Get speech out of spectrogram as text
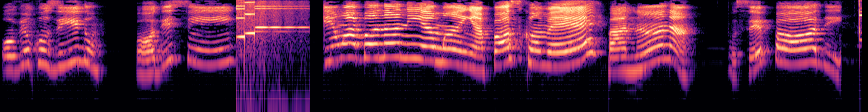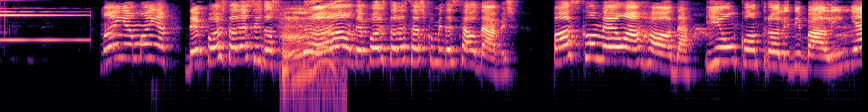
Ovo cozido? Pode sim. E uma bananinha, manhã, posso comer? Banana? Você pode. Manhã, manhã, depois de todas essas doces... Não, depois de todas essas comidas saudáveis. Posso comer uma roda e um controle de balinha?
